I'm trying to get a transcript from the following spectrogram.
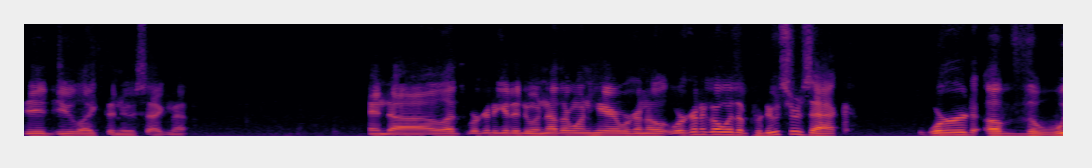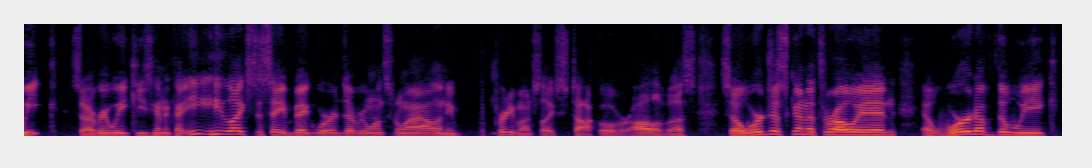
Did you like the new segment? And uh, let we're gonna get into another one here. We're gonna we're gonna go with a producer Zach word of the week. So every week he's gonna come. He, he likes to say big words every once in a while, and he pretty much likes to talk over all of us. So we're just gonna throw in a word of the week.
